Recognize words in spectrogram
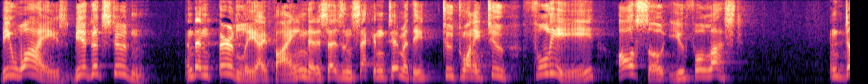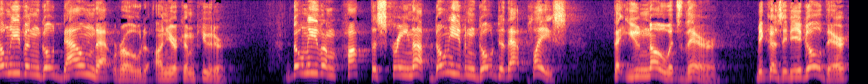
Be wise. Be a good student. And then thirdly, I find that it says in 2 Timothy 2.22, flee also youthful lust. And don't even go down that road on your computer. Don't even pop the screen up. Don't even go to that place that you know it's there. Because if you go there,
